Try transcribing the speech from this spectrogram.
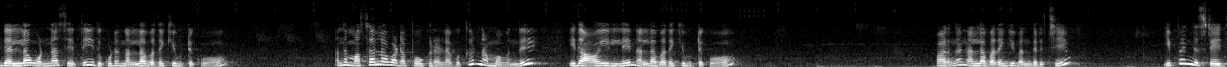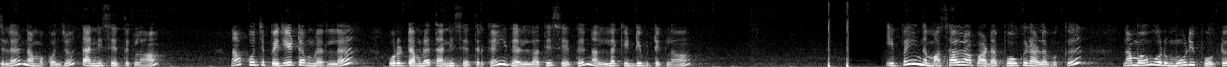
இதெல்லாம் ஒன்றா சேர்த்து இது கூட நல்லா வதக்கி விட்டுக்குவோம். அந்த மசாலா வடை போகிற அளவுக்கு நம்ம வந்து இது ஆயிலே நல்லா வதக்கி விட்டுக்குவோம். பாருங்கள் நல்லா வதங்கி வந்துடுச்சு இப்போ இந்த ஸ்டேஜில் நம்ம கொஞ்சம் தண்ணி சேர்த்துக்கலாம். நான் கொஞ்சம் பெரிய டம்ளரில் ஒரு டம்ளர் தண்ணி சேர்த்துருக்கேன். இது எல்லாத்தையும் சேர்த்து நல்லா கிண்டி விட்டுக்கலாம். இப்போ இந்த மசாலா பாடை போகிற அளவுக்கு நம்ம ஒரு மூடி போட்டு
